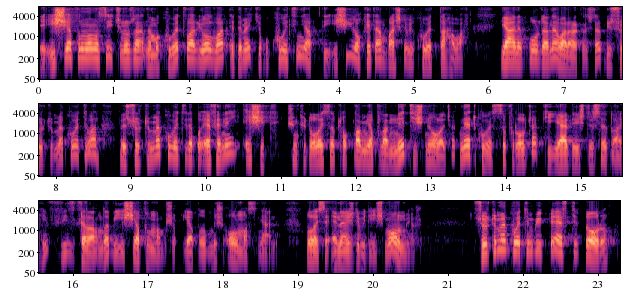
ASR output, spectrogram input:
E iş yapılmaması için o zaman ama kuvvet var, yol var. E demek ki bu kuvvetin yaptığı işi yok eden başka bir kuvvet daha var. Yani burada ne var arkadaşlar? Bir sürtünme kuvveti var ve sürtünme kuvveti de bu F'ne eşit. Çünkü dolayısıyla toplam yapılan net iş ne olacak? Net kuvvet sıfır olacak ki yer değiştirse dahi fiziksel anlamda bir iş yapılmamış yapılmış olmasın yani. Dolayısıyla enerjide bir değişme olmuyor. Sürtünme kuvvetin büyüklüğü F'tir. Doğru.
